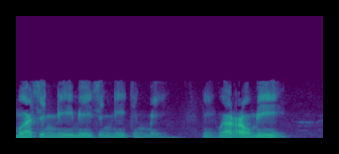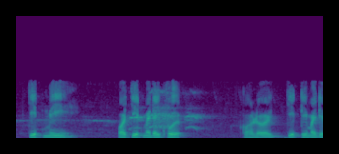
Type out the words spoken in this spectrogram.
เมื่อสิ่งนี้มีสิ่งนี้จึงมี นี่เมื่อเรามีจิตมีพอจิตไม่ได้ฝึก ก็เลยจิตที่ไม่ได้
